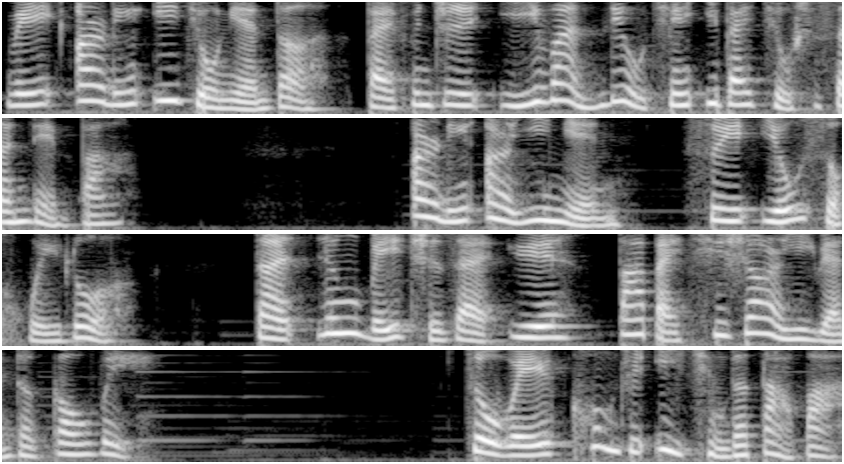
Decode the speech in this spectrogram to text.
为二零一九年的。百分之一万六千一百九十三点八。二零二一年虽有所回落，但仍维持在约八百七十二亿元的高位。作为控制疫情的大坝，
